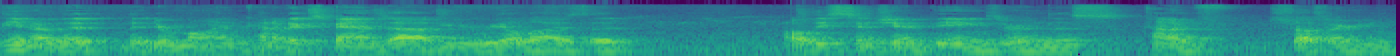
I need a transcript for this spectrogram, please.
you know, that, that your mind kind of expands out and you realize that all these sentient beings are in this kind of suffering.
